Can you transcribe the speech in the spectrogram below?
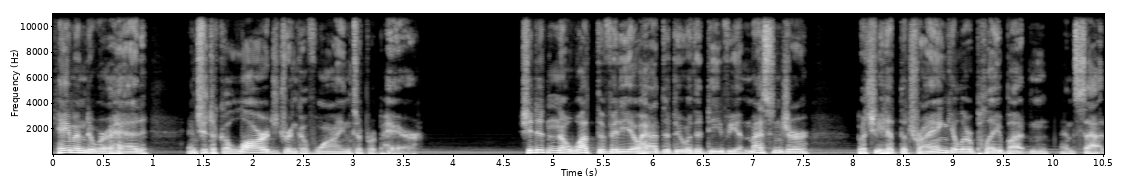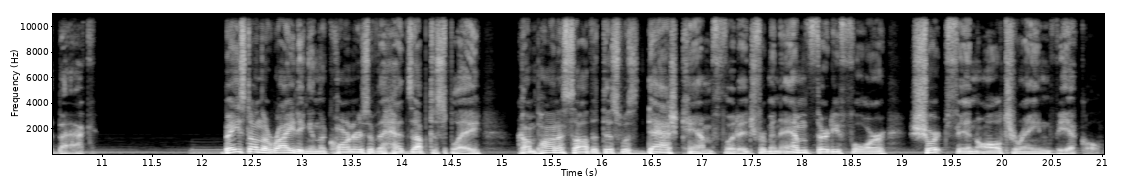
came into her head, and she took a large drink of wine to prepare. She didn't know what the video had to do with a deviant messenger, but she hit the triangular play button and sat back. Based on the writing in the corners of the heads up display, Campana saw that this was dashcam footage from an M34 short fin all terrain vehicle.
